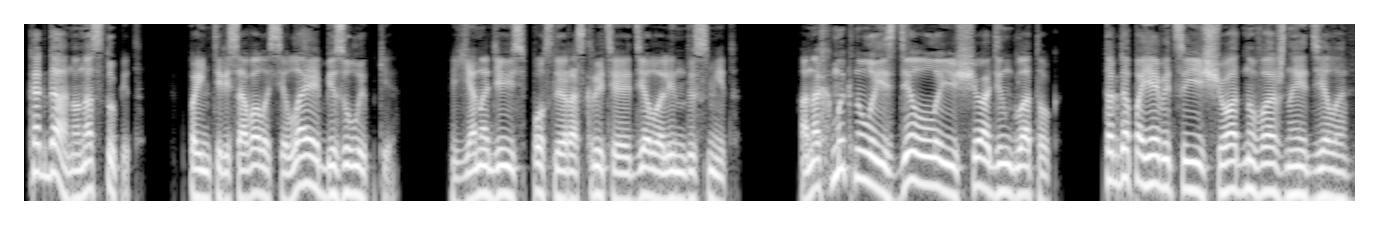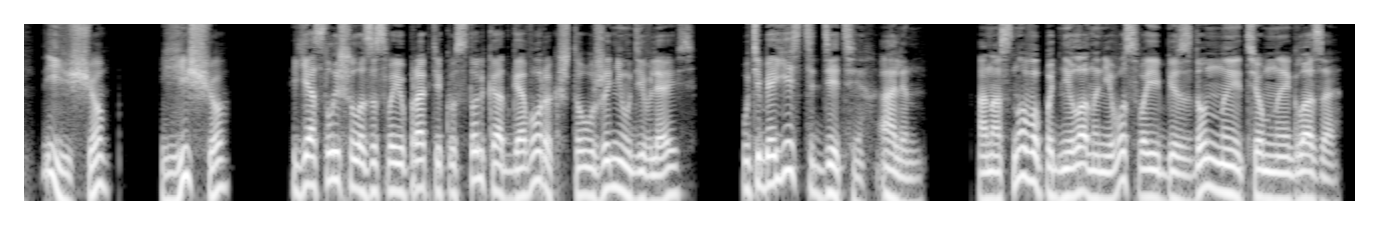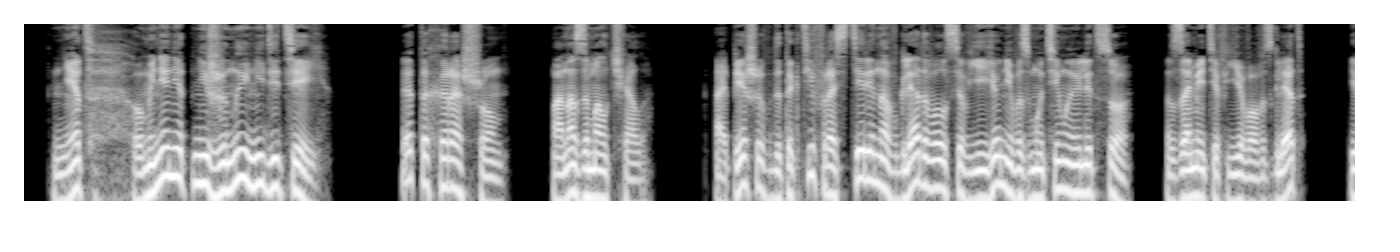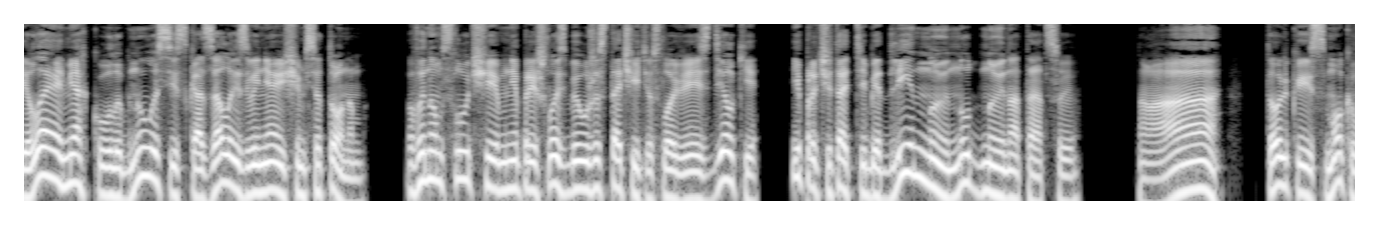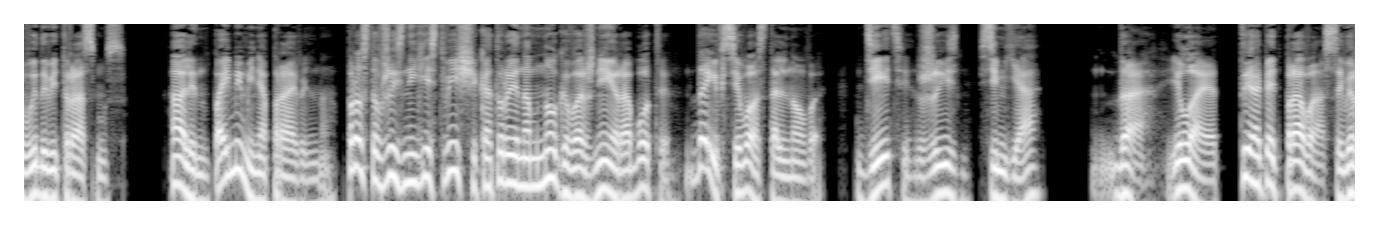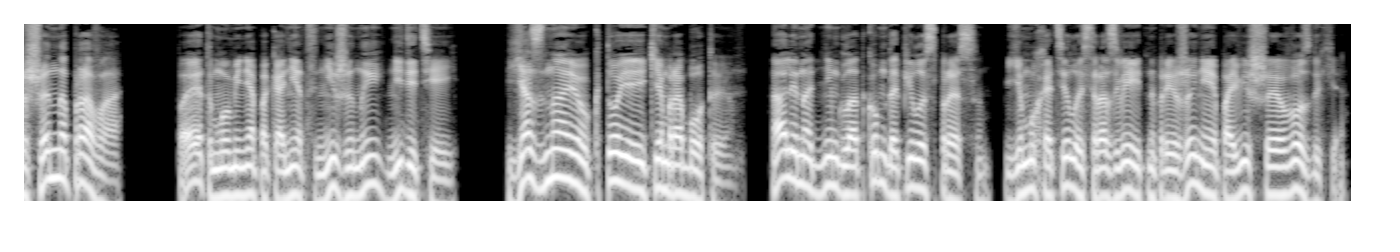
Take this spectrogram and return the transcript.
Когда оно наступит? Поинтересовалась Илая без улыбки. Я надеюсь, после раскрытия дела Линды Смит. Она хмыкнула и сделала еще один глоток. Тогда появится еще одно важное дело. И еще. еще. Я слышала за свою практику столько отговорок, что уже не удивляюсь. «У тебя есть дети, Ален?» Она снова подняла на него свои бездонные темные глаза. «Нет, у меня нет ни жены, ни детей». «Это хорошо». Она замолчала. Опешив, детектив растерянно вглядывался в ее невозмутимое лицо. Заметив его взгляд, Илая мягко улыбнулась и сказала извиняющимся тоном. «В ином случае мне пришлось бы ужесточить условия сделки и прочитать тебе длинную, нудную нотацию». А, -а, -а только и смог выдавить Расмус. «Алин, пойми меня правильно. Просто в жизни есть вещи, которые намного важнее работы, да и всего остального. Дети, жизнь, семья. Да, Илая, ты опять права, совершенно права. Поэтому у меня пока нет ни жены, ни детей. Я знаю, кто я и кем работаю. Алин одним глотком допил эспрессо. Ему хотелось развеять напряжение, повисшее в воздухе.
